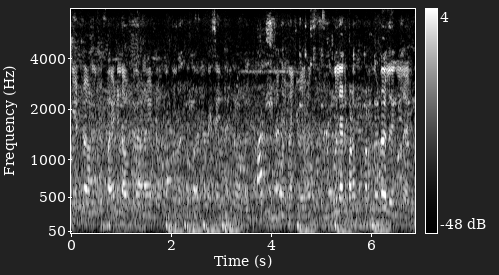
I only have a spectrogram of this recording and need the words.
തിയേറ്ററാണ് ഇതിന്റെ ഫൈനൽ ഔട്ട് കാണാനായിട്ട് വന്നത്. അപ്പോൾ അതിനൊരു എക്സൈറ്റ്മെന്റുണ്ട് താങ്ക് യു വെരി മച്ച് നിങ്ങളെല്ലാവരും പടം പടം കണ്ടല്ലോ നിങ്ങളെല്ലാവരും?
